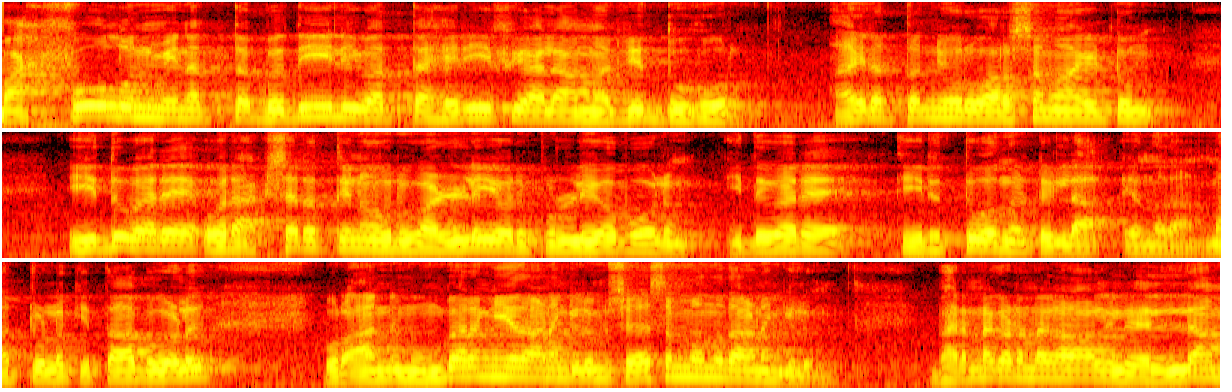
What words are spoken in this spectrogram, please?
മഹ്ഫൂലുൻ മിനത്ത് ബദീലി വ തെഹരീഫി അല മരിദ്ദുഹൂർ ആയിരത്തഞ്ഞൂറ് വർഷമായിട്ടും ഇതുവരെ ഒരു അക്ഷരത്തിനോ ഒരു വള്ളിയോ ഒരു പുള്ളിയോ പോലും ഇതുവരെ തിരുത്തു വന്നിട്ടില്ല എന്നതാണ്. മറ്റുള്ള കിതാബുകൾ ഖുർആാനിന് മുമ്പിറങ്ങിയതാണെങ്കിലും ശേഷം വന്നതാണെങ്കിലും ഭരണഘടനകളിലെല്ലാം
